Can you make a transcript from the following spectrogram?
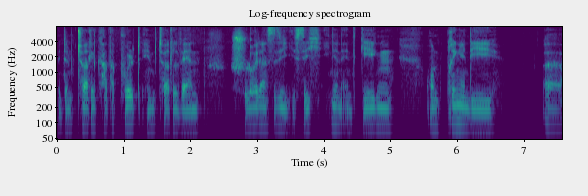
mit dem Turtle-Katapult im Turtle-Van schleudern sie sich ihnen entgegen und bringen die, äh,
